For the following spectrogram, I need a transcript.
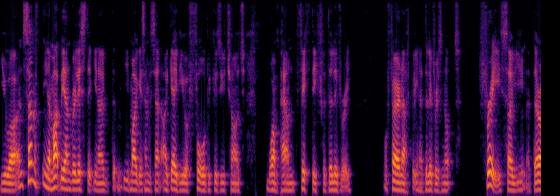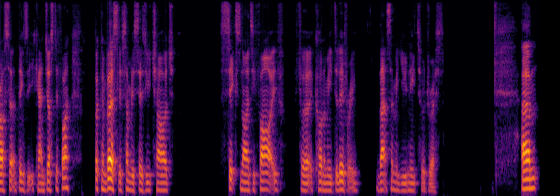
You are, and some you know might be unrealistic. You know, you might get somebody saying, "I gave you a four because you charge one pound fifty for delivery." Well, fair enough, but you know, delivery is not free. So you know there are certain things that you can justify. But conversely, if somebody says you charge six ninety five for economy delivery, that's something you need to address. Um,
